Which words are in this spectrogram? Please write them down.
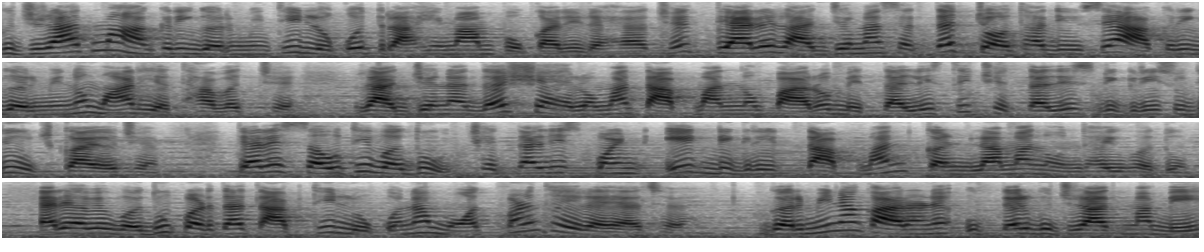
ગુજરાતમાં આકરી ગરમીથી લોકો ત્રાહિમામ પોકારી રહ્યા છે. ત્યારે રાજ્યમાં સતત ચોથા દિવસે આકરી ગરમીનો માર યથાવત છે. રાજ્યના દસ શહેરોમાં તાપમાનનો પારો બેતાલીસથી છેતાલીસ ડિગ્રી સુધી ઉચકાયો છે. ત્યારે સૌથી વધુ છેતાલીસ પોઈન્ટ એક ડિગ્રી તાપમાન કંડલામાં નોંધાયું હતું. ત્યારે હવે વધુ પડતા તાપથી લોકોના મોત પણ થઈ રહ્યા છે. ગરમીના કારણે ઉત્તર ગુજરાતમાં બે,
